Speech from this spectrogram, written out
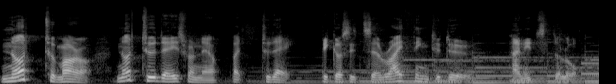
Not tomorrow, not two days from now, but today, because it's the right thing to do, and it's the law.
